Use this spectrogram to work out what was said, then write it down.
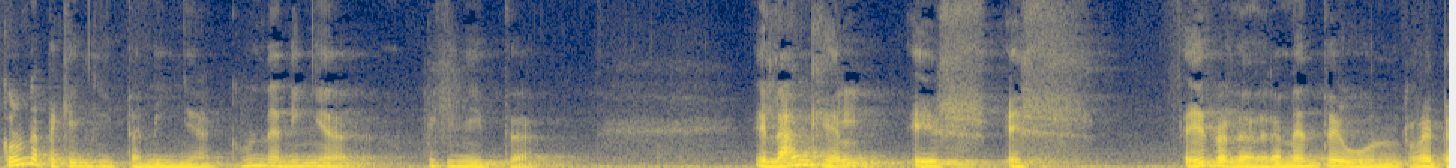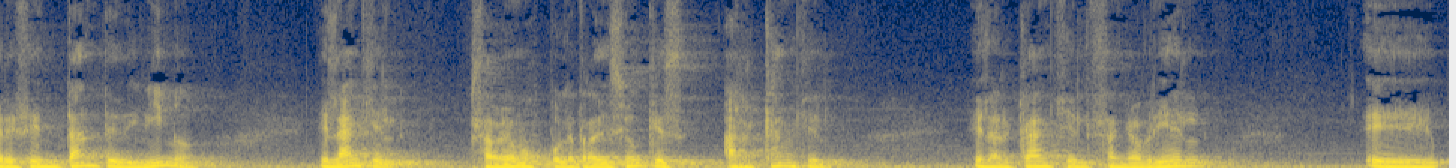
con una pequeñita niña, con una niña pequeñita. El ángel es, es, es verdaderamente un representante divino. El ángel, sabemos por la tradición que es arcángel. El arcángel San Gabriel eh,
